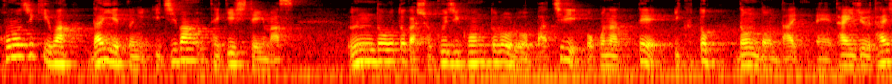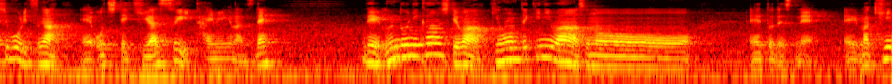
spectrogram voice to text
この時期はダイエットに一番適しています。運動とか食事コントロールをバッチリ行っていくとどんどん体,、えー、体重体脂肪率が、え落ちてきやすいタイミングなんですね。で運動に関しては基本的にはそのえっ、とですね、えー、まあ、筋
